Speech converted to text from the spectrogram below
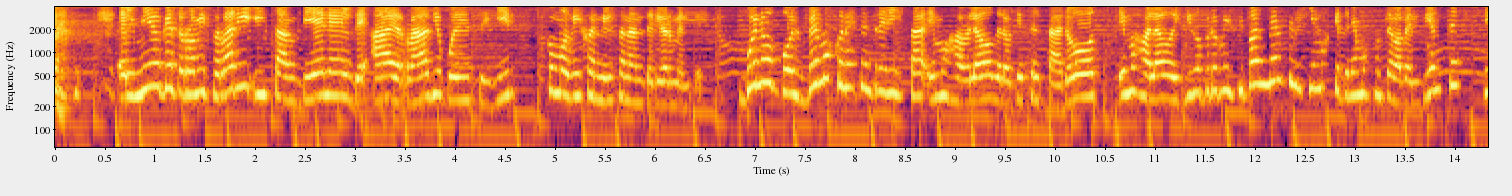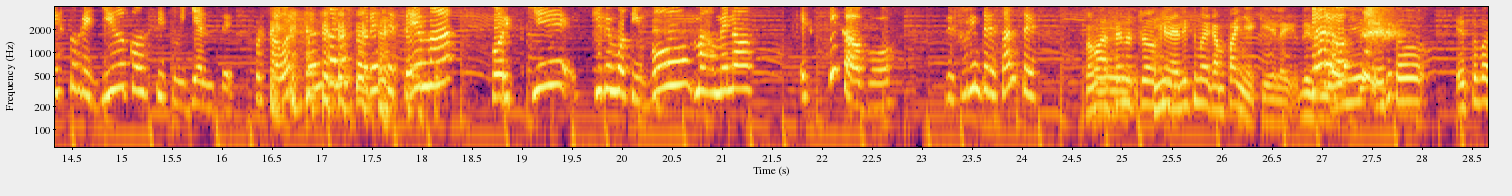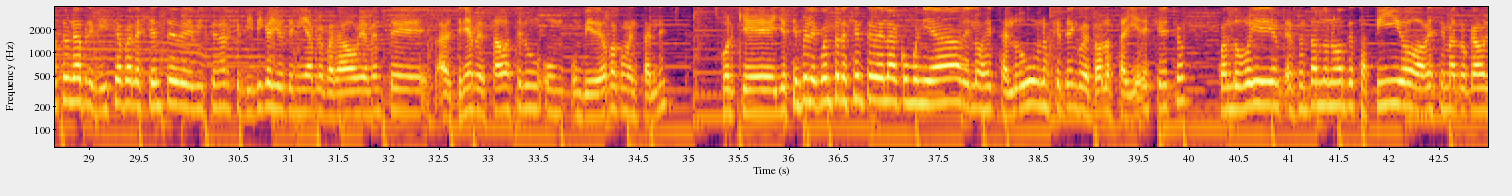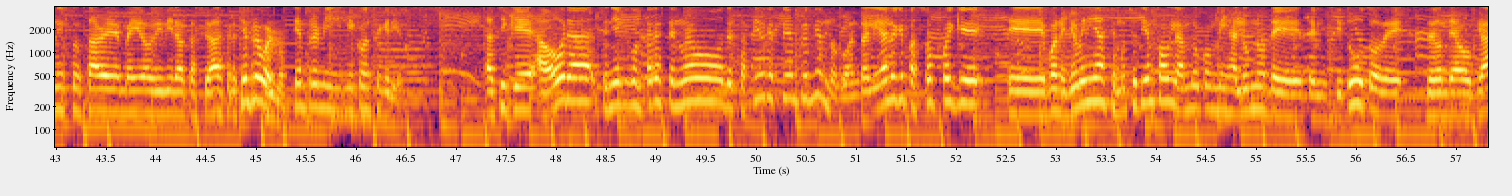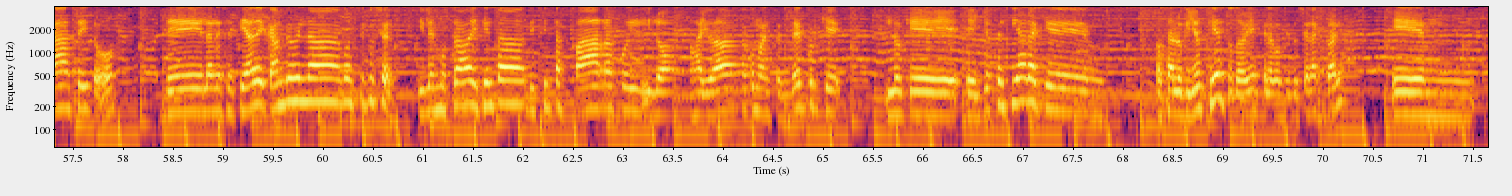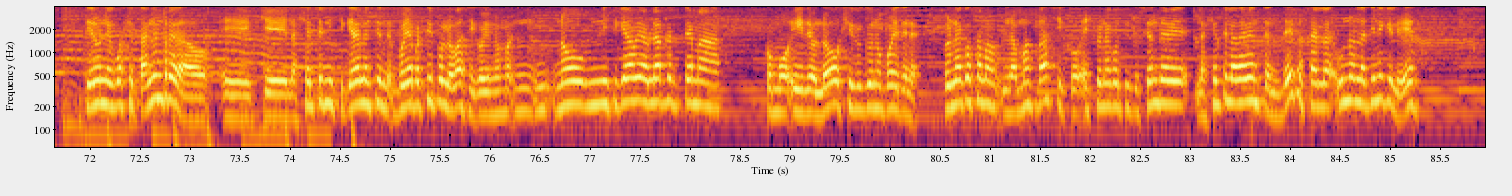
el mío que es Romy Ferrari y también el de AE Radio pueden seguir como dijo Nilsson anteriormente. Bueno, volvemos con esta entrevista. Hemos hablado de lo que es el tarot, hemos hablado de Guido, pero principalmente dijimos que tenemos un tema pendiente que es sobre Guido constituyente. Por favor, cuéntanos sobre ese tema, por qué, qué te motivó, más o menos, explica, po. Es súper interesante. Vamos a hacer eh, nuestro generalísimo de campaña. Que claro. esto, esto va a ser una primicia para la gente de Visión Arquetípica. Yo tenía preparado, obviamente, tenía pensado hacer un, un, video para comentarle. Porque yo siempre le cuento a la gente de la comunidad, de los exalumnos que tengo, de todos los talleres que he hecho, cuando voy enfrentando nuevos desafíos, a veces me ha tocado, Nilsson sabe, me he ido a vivir a otras ciudades, pero siempre vuelvo, siempre mi, mi conseguiría. Así que ahora tenía que contar este nuevo desafío que estoy emprendiendo. Pues en realidad lo que pasó fue que, eh, bueno, yo venía hace mucho tiempo hablando con mis alumnos del instituto, de, de donde hago clase y todo, de la necesidad de cambios en la constitución y les mostraba distintas, distintas párrafos y, los, ayudaba como a entender porque lo que eh, yo sentía era que, o sea, lo que yo siento todavía es que la constitución actual em, tiene un lenguaje tan enredado eh, que la gente ni siquiera lo entiende. Voy a partir por lo básico y no, ni siquiera voy a hablar del tema como ideológico que uno puede tener. Pero una cosa más, lo más básico es que una constitución debe, la gente la debe entender, o sea, uno la tiene que leer.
